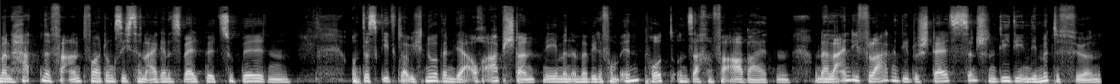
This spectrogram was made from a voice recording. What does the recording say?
man hat eine Verantwortung, sich sein eigenes Weltbild zu bilden. Und das geht, glaube ich, nur, wenn wir auch Abstand nehmen, immer wieder vom Input und Sachen verarbeiten. Und allein die Fragen, die du stellst, sind schon die, die in die Mitte führen.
